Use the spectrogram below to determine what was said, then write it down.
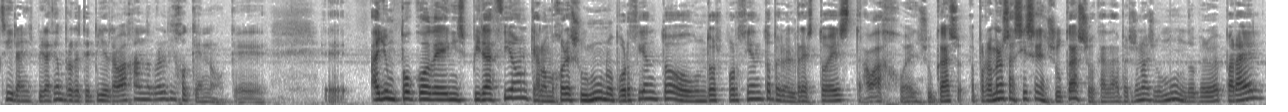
sí, la inspiración, porque te pide trabajando, pero él dijo que no, que eh, hay un poco de inspiración, que a lo mejor es un 1% o un 2%, pero el resto es trabajo, en su caso. Por lo menos así es en su caso, cada persona es un mundo, pero para él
